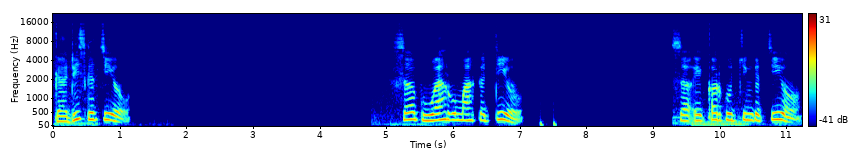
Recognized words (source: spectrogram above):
Gadis kecil. Sebuah rumah kecil seekor kucing kecil,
